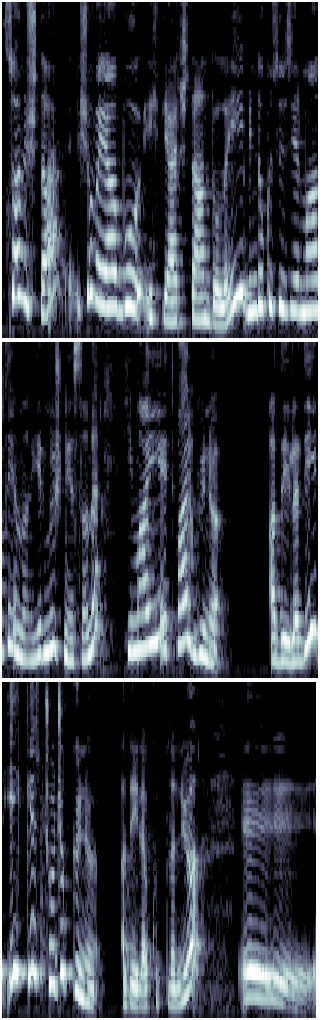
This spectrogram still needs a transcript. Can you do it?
Sonuçta şu veya bu ihtiyaçtan dolayı 1926 yılının 23 Nisan'ı Himayi Etval Günü adıyla değil ilk kez Çocuk Günü adıyla kutlanıyor. E,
